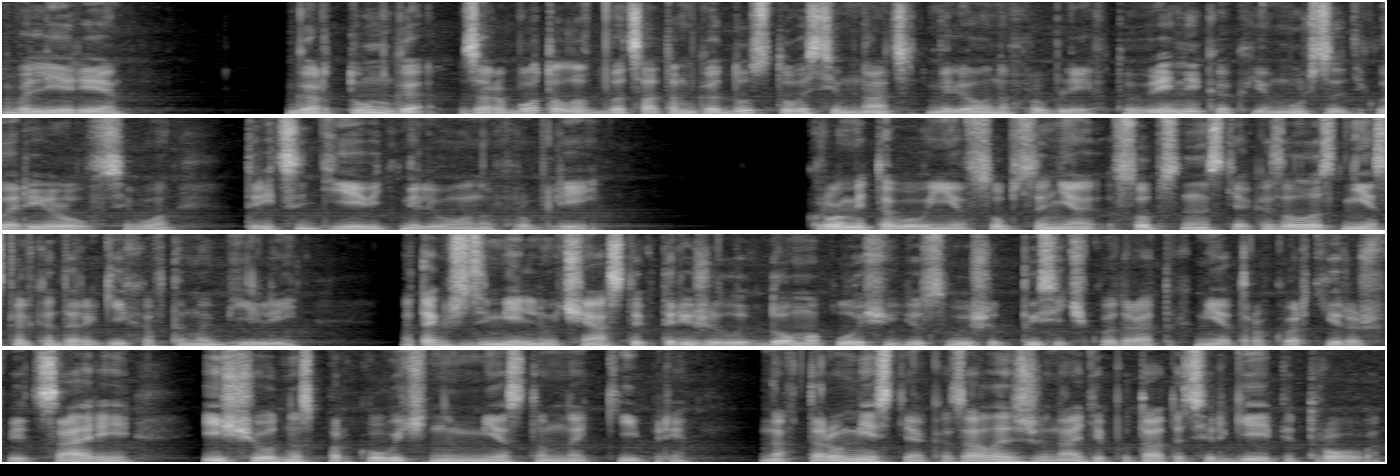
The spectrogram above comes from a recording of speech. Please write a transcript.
Валерия Гартунга заработала в 2020 году 118 миллионов рублей, в то время как ее муж задекларировал всего 39 миллионов рублей. Кроме того, у нее в собственности оказалось несколько дорогих автомобилей, а также земельный участок, три жилых дома площадью свыше 1000 квадратных метров, квартира в Швейцарии – и еще одна с парковочным местом на Кипре. На втором месте оказалась жена депутата Сергея Петрова.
